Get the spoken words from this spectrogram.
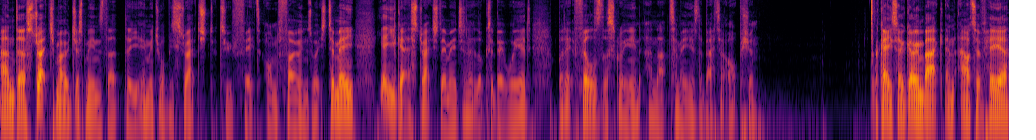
And uh, stretch mode just means that the image will be stretched to fit on phones, which to me, yeah, you get a stretched image and it looks a bit weird, but it fills the screen, and that to me is the better option. Okay, so going back and out of here,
